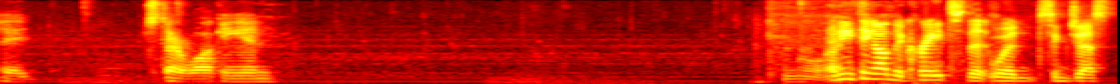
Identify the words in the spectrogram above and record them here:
They start walking in. Anything on the crates that would suggest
